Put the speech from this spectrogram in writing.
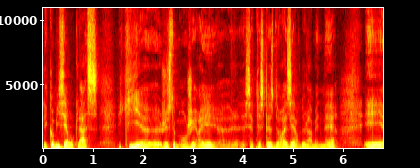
les commissaires aux classes et qui euh, justement gérait euh, cette espèce de réserve de l'armée de mer. Et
